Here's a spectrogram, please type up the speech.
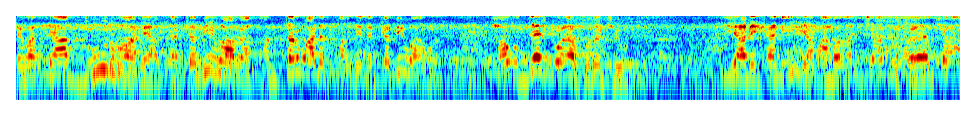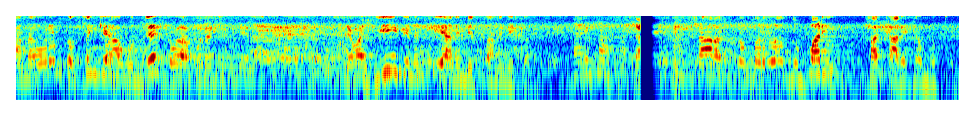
तेव्हा त्या दूर व्हाव्यात त्या कमी व्हाव्यात अंतर वाढत चाललेलं कमी व्हावं हा उद्देश डोळ्यापुढं ठेवून. या ठिकाणी या महाराजांच्या पुतळ्याच्या अनावरण प्रसंगी हा उद्देश डोळ्यापुढे ठेवलेला आहे. तेव्हा ही विनंती या निमित्ताने मी करतो चार ऑक्टोबरला दुपारी हा कार्यक्रम होतोय.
